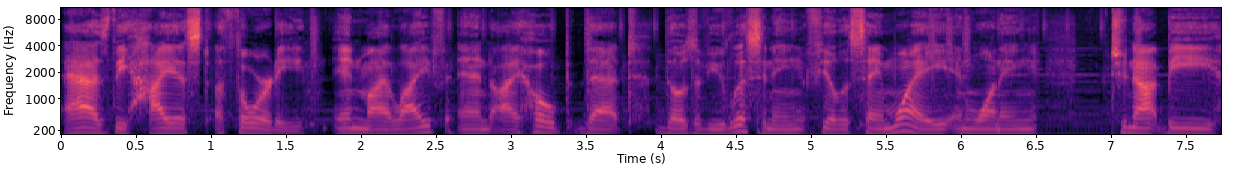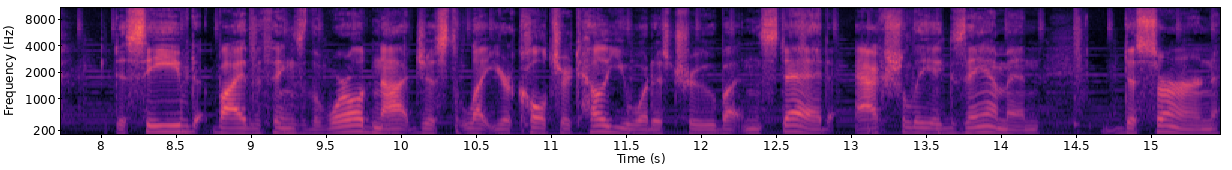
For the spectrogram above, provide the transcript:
as the highest authority in my life. And I hope that those of you listening feel the same way in wanting to not be deceived by the things of the world, not just let your culture tell you what is true, but instead actually examine, discern,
